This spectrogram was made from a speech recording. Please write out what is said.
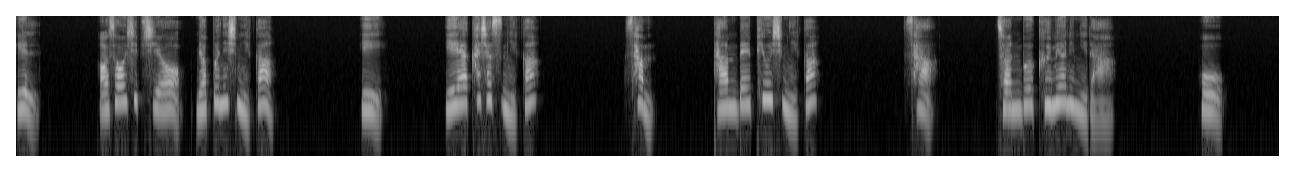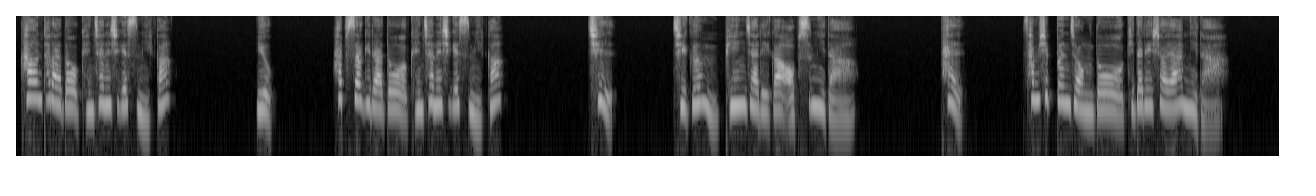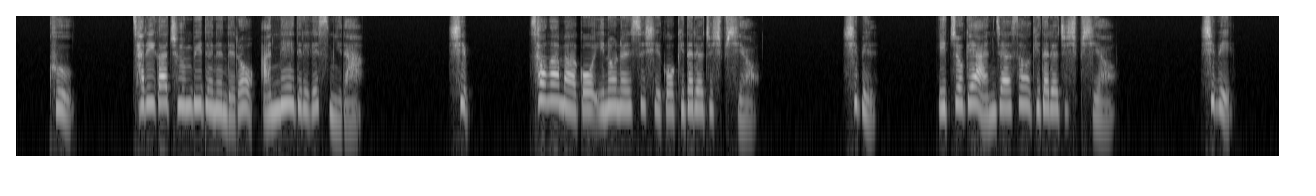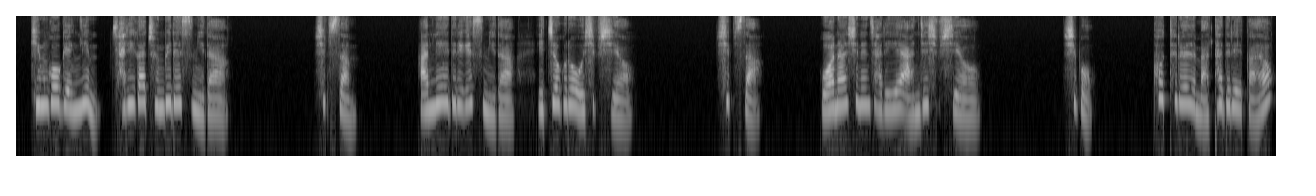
1. 어서 오십시오. 몇 분이십니까? 2. 예약하셨습니까? 3. 담배 피우십니까? 4. 전부 금연입니다. 5. 카운터라도 괜찮으시겠습니까? 6. 합석이라도 괜찮으시겠습니까? 7. 지금 빈 자리가 없습니다. 8. 30분 정도 기다리셔야 합니다. 9. 자리가 준비되는 대로 안내해 드리겠습니다. 10. 성함하고 인원을 쓰시고 기다려 주십시오. 11. 이쪽에 앉아서 기다려 주십시오. 12. 김 고객님, 자리가 준비됐습니다. 13. 안내해 드리겠습니다. 이쪽으로 오십시오. 14. 원하시는 자리에 앉으십시오. 15. 코트를 맡아드릴까요?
